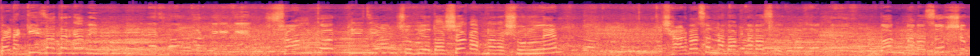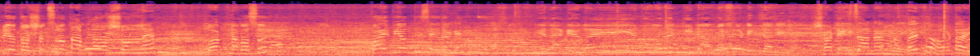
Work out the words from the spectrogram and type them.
বা এটা কি জাতের গাভি? শঙ্কর ফ্রিজিয়ান। সুপ্রিয় দর্শক আপনারা শুনলেন। ষাট বছর না বকনা বাছুর? বকনা বাছুর সুপ্রিয় দর্শক শ্রোতা আপনারা শুনলেন। বকনা বাছুর। কয় বিয়ন দিছে এর আগে? এর আগে ভাই আমরা সঠিক জানি না। সঠিক জানেন না তাই তো? ওটাই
